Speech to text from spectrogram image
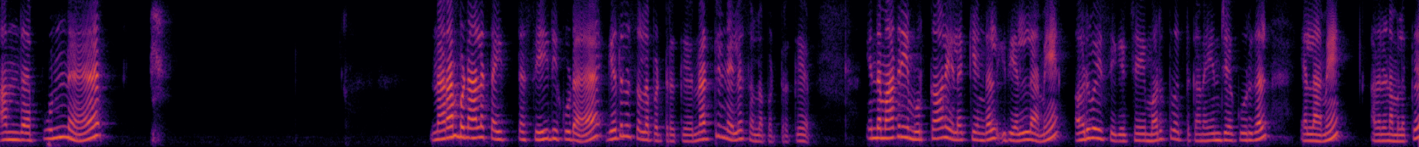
அந்த புண்ணை நரம்புனால் தைத்த செய்தி கூட எதில் சொல்லப்பட்டிருக்கு? நற்றிணையில் சொல்லப்பட்டிருக்கு. இந்த மாதிரி முற்கால இலக்கியங்கள் இது எல்லாமே அறுவை சிகிச்சை மருத்துவத்துக்கான இன்றைய கூறுகள் எல்லாமே அதில் நம்மளுக்கு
